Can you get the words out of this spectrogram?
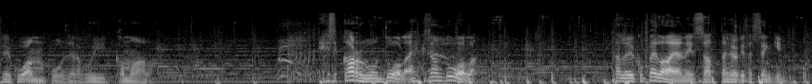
Se joku ampuu siellä, hui kamala. Ehkä se karhu on tuolla, ehkä se on tuolla. Täällä on joku pelaaja, niin se saattaa hyökätä sen kimppuun.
